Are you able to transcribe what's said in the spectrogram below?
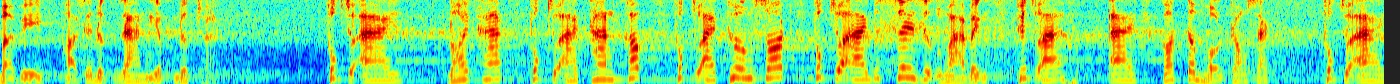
Bởi vì họ sẽ được gia nghiệp nước trời. Phúc cho ai đói khát Phúc cho ai than khóc Phúc cho ai thương xót Phúc cho ai biết xây dựng hòa bình Phúc cho ai, ai có tâm hồn trong sạch Phúc cho ai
